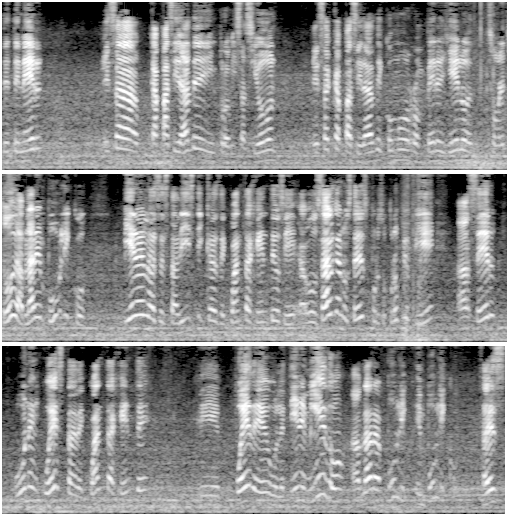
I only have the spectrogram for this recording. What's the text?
de tener esa capacidad de improvisación, esa capacidad de cómo romper el hielo, sobre todo de hablar en público. Vieran las estadísticas de cuánta gente, o, o salgan ustedes por su propio pie a hacer una encuesta de cuánta gente eh, puede o le tiene miedo hablar a público, en público. ¿Sabes?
